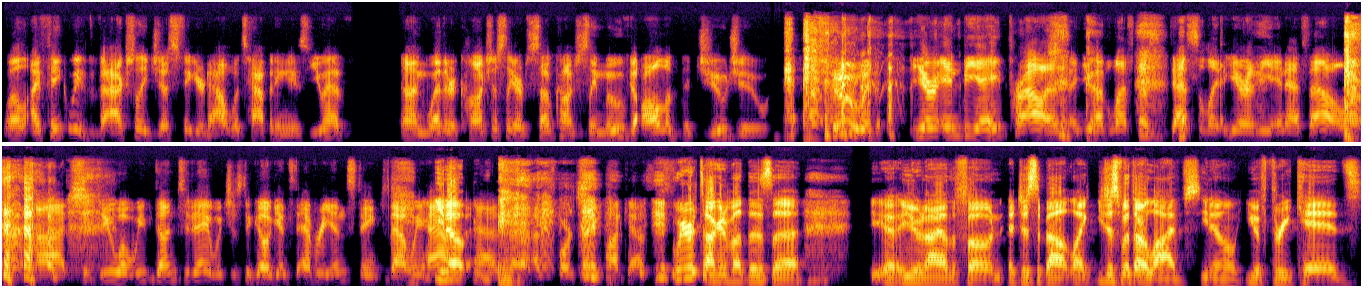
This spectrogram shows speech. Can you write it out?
Well, I think we've actually just figured out what's happening is you have, um, whether consciously or subconsciously, moved all of the juju to your NBA prowess, and you have left us desolate here in the NFL uh, to do what we've done today, which is to go against every instinct that we have You know- as, a, as a sports betting podcast. we were talking about this uh you and I on the phone just about like just with our lives you know you have three kids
